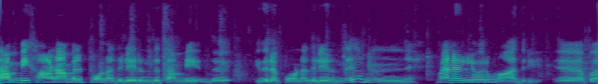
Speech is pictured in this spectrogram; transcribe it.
தம்பி காணாமல் போனதுலேருந்து தம்பி இந்த இதில் போனதுலேருந்து மனநிலை ஒரு மாதிரி. அப்போ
